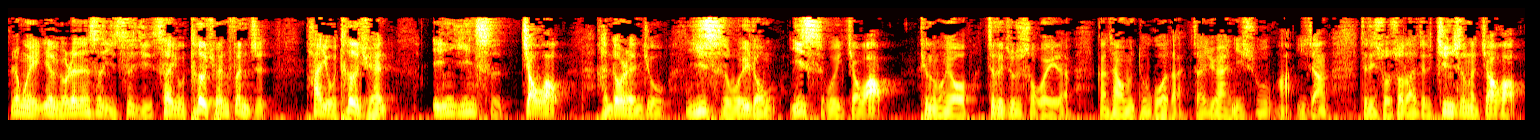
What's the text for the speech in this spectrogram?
认为又有的人是以自己是有特权分子，他有特权，因因此骄傲，很多人就以此为荣，以此为骄傲。听众朋友，这个就是所谓的刚才我们读过的，在约翰一书啊一章这里所说的这个今生的骄傲，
